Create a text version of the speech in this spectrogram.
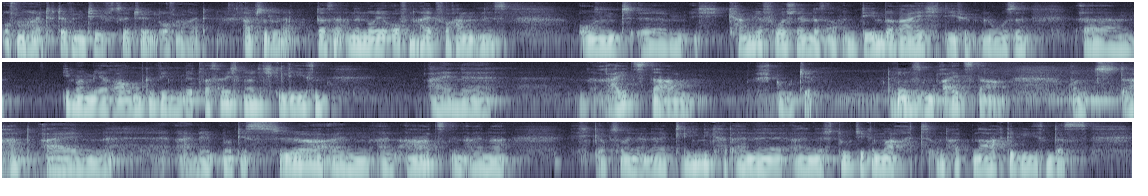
Offenheit, definitiv, Offenheit. Absolut, ja. dass eine neue Offenheit vorhanden ist und ähm, ich kann mir vorstellen, dass auch in dem Bereich die Hypnose ähm, immer mehr Raum gewinnen wird. Was habe ich neulich gelesen? Eine Reizdarmstudie. Da ging es mhm. um Reizdarm. Und da hat ein, ein Hypnotiseur, ein, ein Arzt in einer, ich glaube so in einer Klinik, hat eine, eine Studie gemacht und hat nachgewiesen, dass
